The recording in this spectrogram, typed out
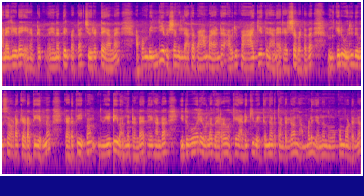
അണലിയുടെ ഇനത്തിൽ ഇനത്തിൽപ്പെട്ട ചുരട്ടയാണ്. അപ്പം വലിയ വിഷമില്ലാത്ത പാമ്പായതുകൊണ്ട് അവർ ഭാഗ്യത്തിനാണ് രക്ഷപ്പെട്ടത്. എങ്കിലും ഒരു ദിവസം അവിടെ കിടത്തിയിരുന്നു. കിടത്തി ഇപ്പം വീട്ടിൽ വന്നിട്ടുണ്ട്. ഇതേ കണ്ടോ ഇതുപോലെയുള്ള വിറകൊക്കെ അടുക്കി വെക്കുന്നിടത്തുണ്ടല്ലോ. നമ്മൾ ചെന്ന് നോക്കുമ്പോൾ ഉണ്ടല്ലോ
